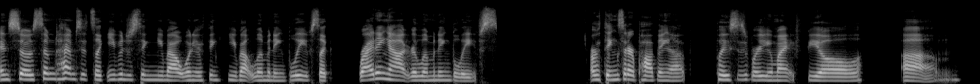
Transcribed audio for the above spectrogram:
And so sometimes it's like even just thinking about when you're thinking about limiting beliefs, like writing out your limiting beliefs or things that are popping up, places where you might feel um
